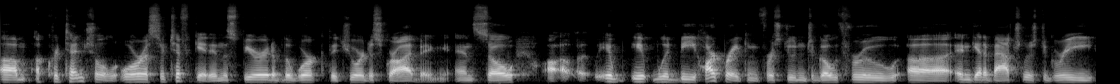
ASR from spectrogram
um, a credential or a certificate in the spirit of the work that you're describing. And so uh, it, it would be heartbreaking for a student to go through uh, and get a bachelor's degree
